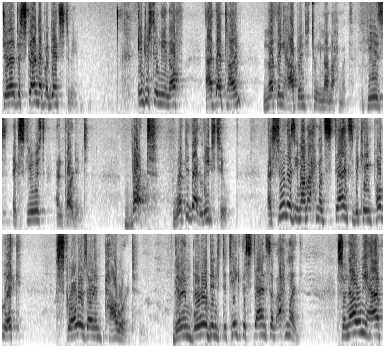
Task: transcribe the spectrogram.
to, to stand up against me? Interestingly enough, at that time, nothing happened to Imam Ahmad. He's excused and pardoned. But what did that lead to? As soon as Imam Ahmad's stance became public, scholars are empowered. They're emboldened to take the stance of Ahmad. So now we have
